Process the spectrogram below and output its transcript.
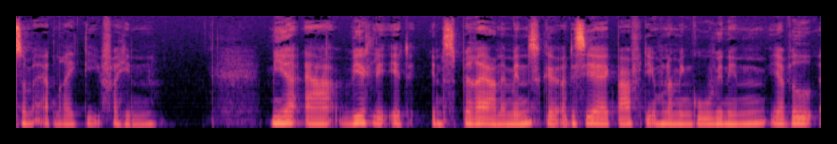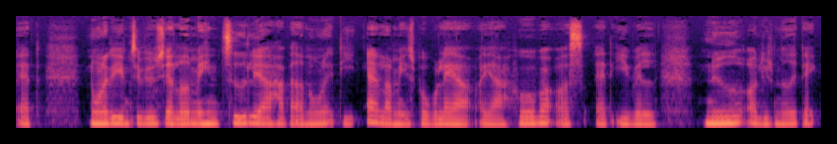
som er den rigtige for hende. Mia er virkelig et inspirerende menneske, og det siger jeg ikke bare, fordi hun er min gode veninde. Jeg ved, at nogle af de interviews, jeg har lavet med hende tidligere, har været nogle af de allermest populære, og jeg håber også, at I vil nyde og lytte med i dag.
